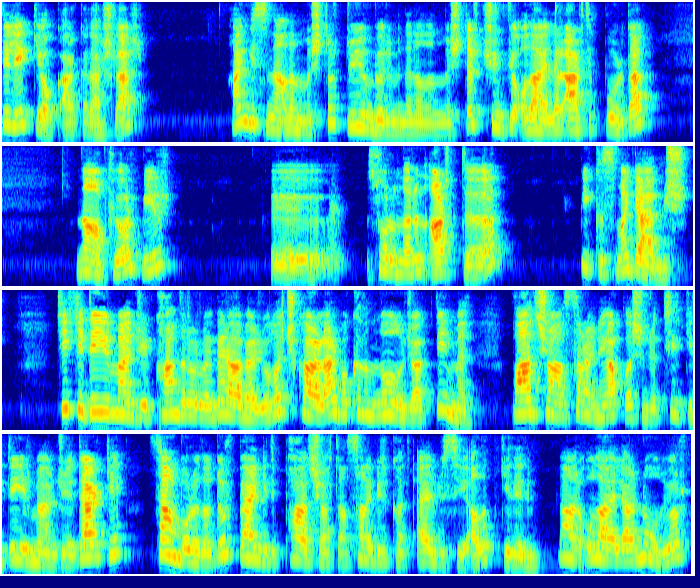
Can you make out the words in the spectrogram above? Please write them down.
Dilek yok arkadaşlar. Hangisine alınmıştır? Düğün bölümünden alınmıştır. Çünkü olaylar artık burada ne yapıyor? Bir e, sorunların arttığı bir kısma gelmiş. Tilki değirmenciyi kandırır ve beraber yola çıkarlar. Bakalım ne olacak değil mi? Padişahın sarayına yaklaşınca tilki değirmenciye der ki sen burada dur ben gidip padişahtan sana bir kat elbiseyi alıp gelelim. Yani olaylar ne oluyor?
